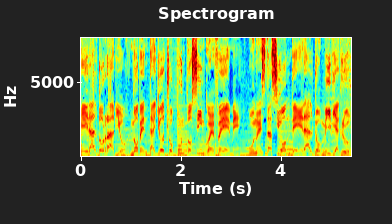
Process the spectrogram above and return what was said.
Heraldo Radio 98.5 FM, una estación de Heraldo Media Group.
